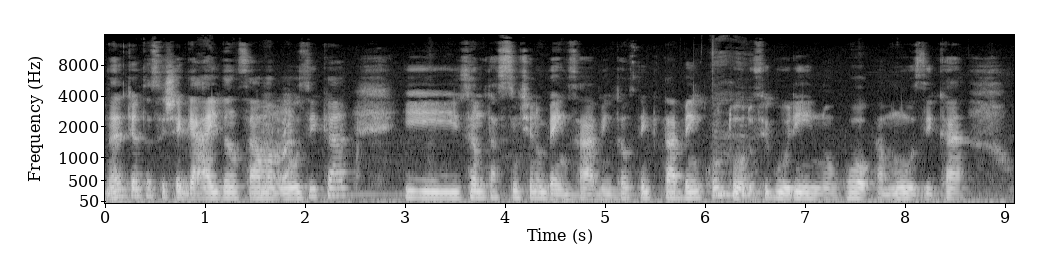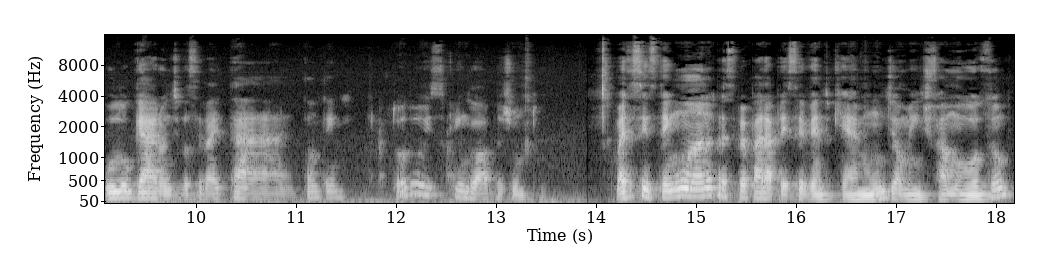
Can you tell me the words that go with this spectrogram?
Não adianta você chegar e dançar uma música e você não tá se sentindo bem, sabe? Então você tem que estar bem com tudo: figurino, roupa, música, o lugar onde você vai estar. Então tem tudo isso que engloba junto. Mas assim, você tem um ano para se preparar para esse evento que é mundialmente famoso.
